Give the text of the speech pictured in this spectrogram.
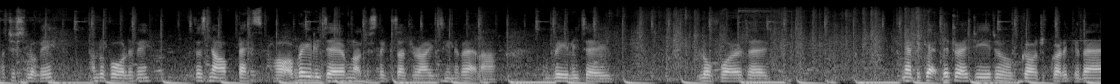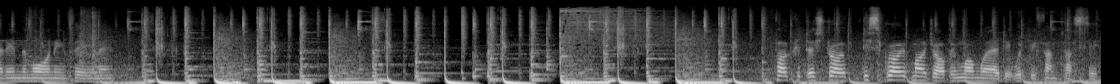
I just love it. I love all of it. There's no best part. I really do. I'm not just exaggerating about that. I really do love what I do. Never get the dreaded, oh God, I've got to get there in the morning feeling. If I could describe, describe my job in one word, it would be fantastic.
